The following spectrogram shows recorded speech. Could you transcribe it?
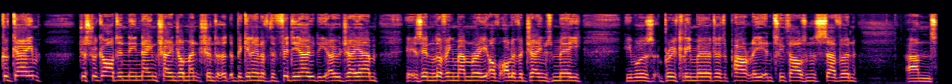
good game. Just regarding the name change I mentioned at the beginning of the video, the OJM, it is in loving memory of Oliver James Mee. He was brutally murdered apparently in 2007 and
